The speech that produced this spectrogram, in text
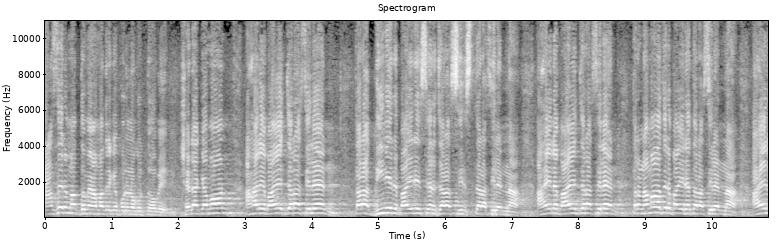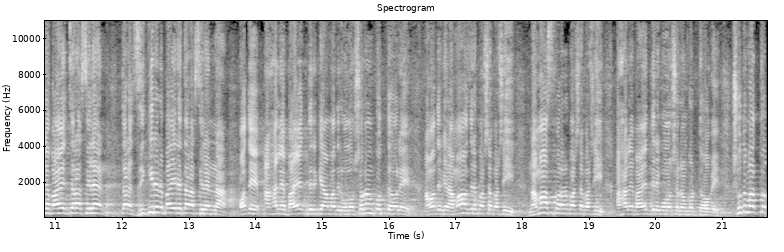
কাজের মাধ্যমে আমাদেরকে পরিণত করতে হবে। সেটা কেমন? আহলে বায়েত যারা ছিলেন, তারা দিনের বাইরে যারা তারা ছিলেন না। আহলে বায়েত যারা ছিলেন, তারা নামাজের বাইরে তারা ছিলেন না। আহলে বায়েত যারা ছিলেন, তারা জিকিরের বাইরে তারা ছিলেন না। অতএব আহলে বায়েতদেরকে আমাদের অনুসরণ করতে হলে আমাদেরকে নামাজের পাশাপাশি, নামাজ পড়ার পাশাপাশি আহলে বায়েতদেরকে অনুসরণ করতে হবে। শুধুমাত্র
